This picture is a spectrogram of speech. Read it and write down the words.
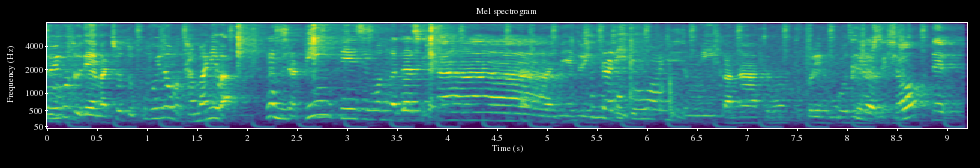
ということで、まあ、ちょっとこういうのもたまには私はヴィンテージものが大好きだからあメイドインタリーかなと思ってこれにコーデ黒でしょ？で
